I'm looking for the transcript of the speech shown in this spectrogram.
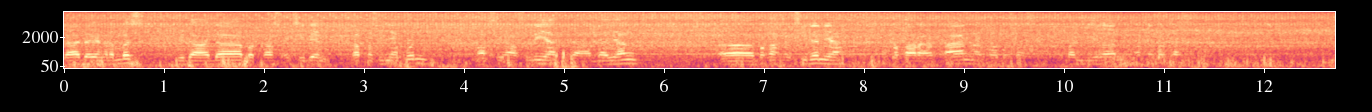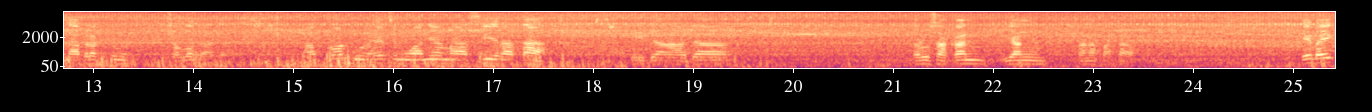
Nggak ada yang rembes tidak ada bekas eksiden. Kap mesinnya pun masih asli ya tidak ada yang eh, bekas eksiden ya. Atau karatan atau bekas banjiran atau bekas nabrak itu insya Allah nggak ada. Apron bullhead semuanya masih rata. Tidak ada kerusakan yang sangat fatal oke baik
